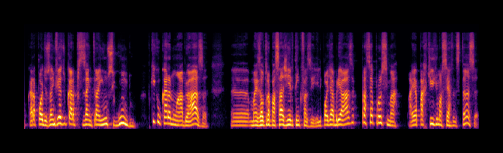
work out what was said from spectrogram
cara pode usar, em vez do cara precisar entrar em um segundo, por que, que o cara não abre a asa? Uh, mas a ultrapassagem ele tem que fazer. Ele pode abrir a asa para se aproximar. Aí, a partir de uma certa distância,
